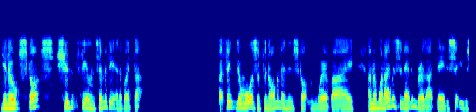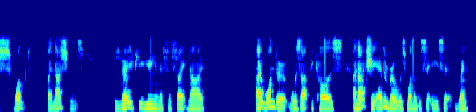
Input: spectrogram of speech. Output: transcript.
you know, Scots shouldn't feel intimidated about that. I think there was a phenomenon in Scotland whereby, I mean, when I was in Edinburgh that day, the city was swamped by nationalists. There's very few unionists in sight. Now, I wonder, was that because, and actually Edinburgh was one of the cities that went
